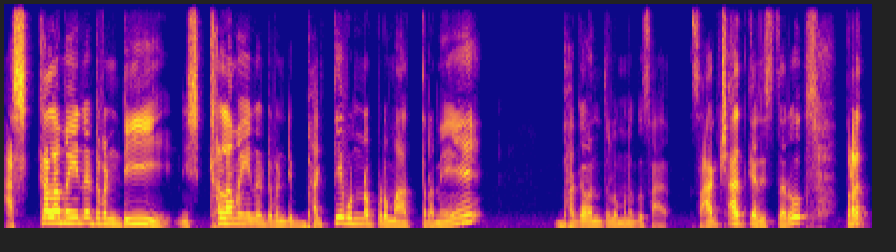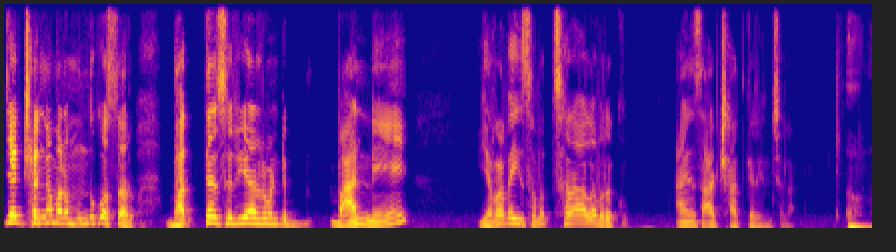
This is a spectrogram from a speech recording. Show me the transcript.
అష్కలమైనటువంటి నిష్కలమైనటువంటి భక్తి ఉన్నప్పుడు మాత్రమే భగవంతులు మనకు సా సాక్షాత్కరిస్తారు. ప్రత్యక్షంగా మనం ముందుకు వస్తారు భక్త సూర్యటువంటి వాణ్ణి ఇరవై సంవత్సరాల వరకు ఆయన సాక్షాత్కరించాల. అవును.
